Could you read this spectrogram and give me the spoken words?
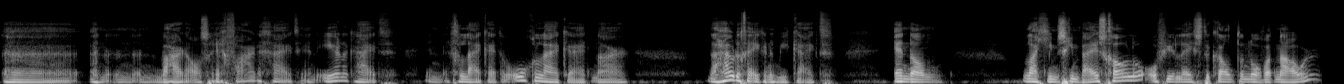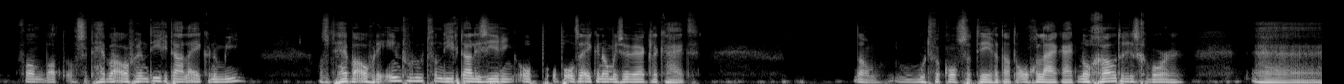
uh, een, een, een, waarde als rechtvaardigheid en eerlijkheid en gelijkheid en ongelijkheid naar de huidige economie kijkt. En dan laat je, je misschien bijscholen of je leest de kranten nog wat nauwer van wat als we het hebben over een digitale economie, als we het hebben over de invloed van digitalisering op, op onze economische werkelijkheid, dan moeten we constateren dat de ongelijkheid nog groter is geworden. Uh,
